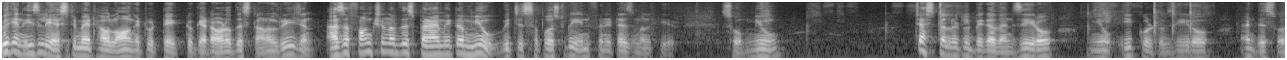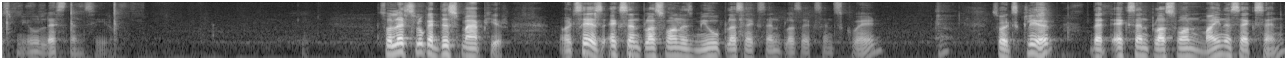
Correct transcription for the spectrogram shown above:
We can easily estimate how long it would take to get out of this tunnel region as a function of this parameter mu which is supposed to be infinitesimal here. So mu just a little bigger than 0 mu equal to 0 and this was mu less than 0. So let us look at this map here it says xn plus 1 is mu plus xn plus xn squared so it is clear that xn plus 1 minus xn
